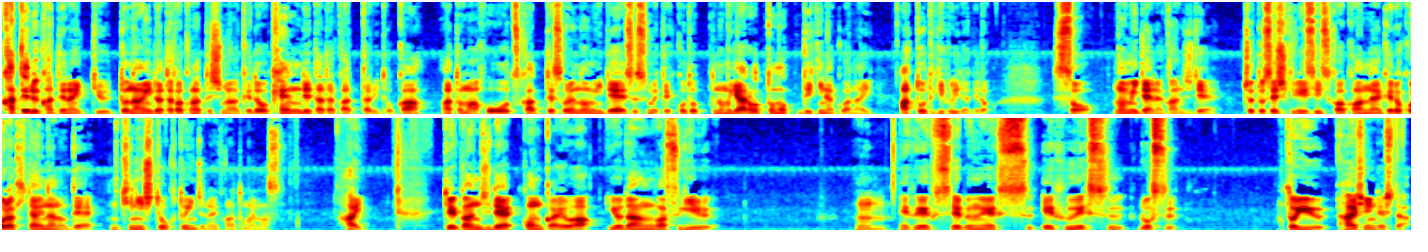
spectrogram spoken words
勝てる勝てないっていうと難易度は高くなってしまうけど剣で戦ったりとかあとまあ砲を使ってそれのみで進めていくことってのもやろうと思ってできなくはない。圧倒的不利だけど。そう。まあみたいな感じでちょっと正式リリースいつかわかんないけどこれは期待なので気にしておくといいんじゃないかなと思います。はい。っていう感じで今回は余談が過ぎるうん FF7FS ロスという配信でした。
